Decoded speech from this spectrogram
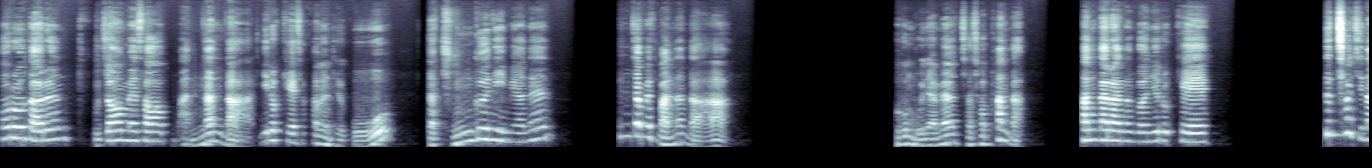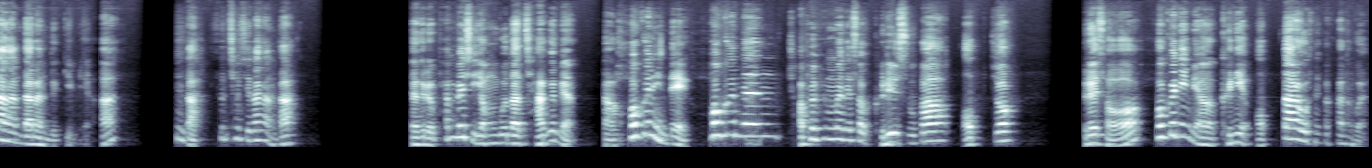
서로 다른 두 점에서 만난다 이렇게 해석하면 되고 자 중근이면은 한 점에서 만난다. 그건 뭐냐면 자 접한다. 한다라는 건 이렇게 스쳐 지나간다는 느낌이야. 스친다. 스쳐 지나간다. 자 그리고 판매식 0보다 작으면 자 허근인데 허근은 좌표 평면에서 그릴 수가 없죠. 그래서 허근이면 근이 없다라고 생각하는 거야.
